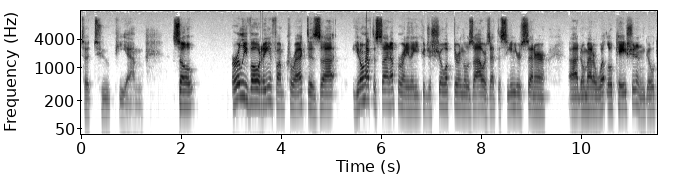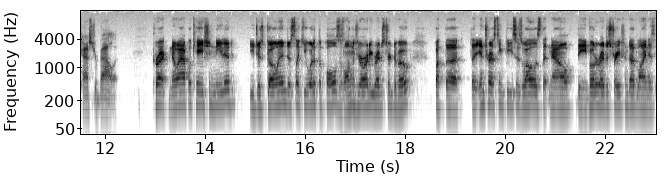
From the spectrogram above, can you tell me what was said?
to 2 p.m. So early voting, if I'm correct, is uh, you don't have to sign up or anything. You could just show up during those hours at the senior center, uh, no matter what location, and go cast your ballot. correct. No application needed. You just go in just like you would at the polls as long as you're already registered to vote. But the the interesting piece as well is that now the voter registration deadline is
